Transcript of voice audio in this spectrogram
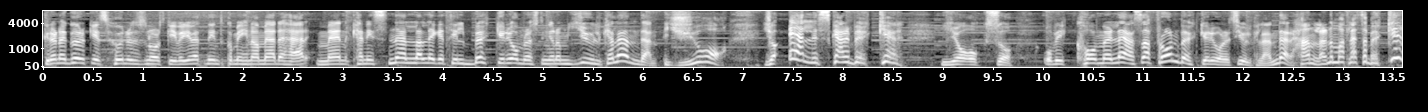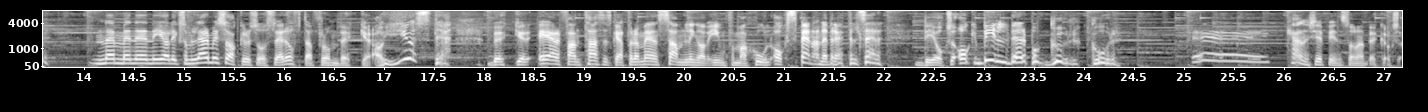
Gröna Gurkis, 100 000 år, skriver “Jag vet att ni inte kommer hinna med det här, men kan ni snälla lägga till böcker i omröstningen om julkalendern?” Ja! Jag älskar böcker! Jag också. Och vi kommer läsa från böcker i årets julkalender. Handlar det om att läsa böcker? Nej, men eh, när jag liksom lär mig saker och så, så är det ofta från böcker. Ja, just det! Böcker är fantastiska för de är en samling av information och spännande berättelser. Det också. Och bilder på gurkor. Eh, kanske finns sådana böcker också.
